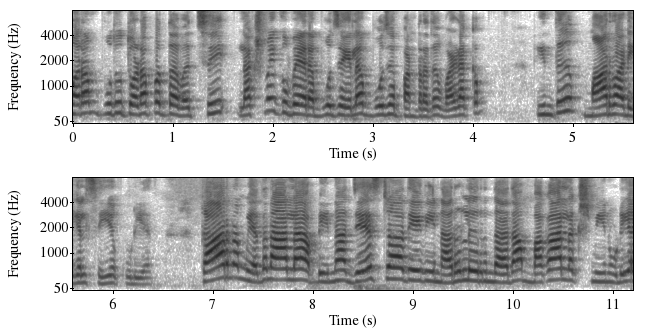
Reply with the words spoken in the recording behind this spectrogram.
மரம் புது தொடப்பத்தை வச்சு லக்ஷ்மி குபேர பூஜையில் பூஜை பண்ணுறது வழக்கம். இது மார்வாடிகள் செய்யக்கூடியது. காரணம் எதனால் அப்படின்னா ஜேஷ்டாதேவியின் அருள் இருந்தால் தான் மகாலட்சுமியினுடைய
